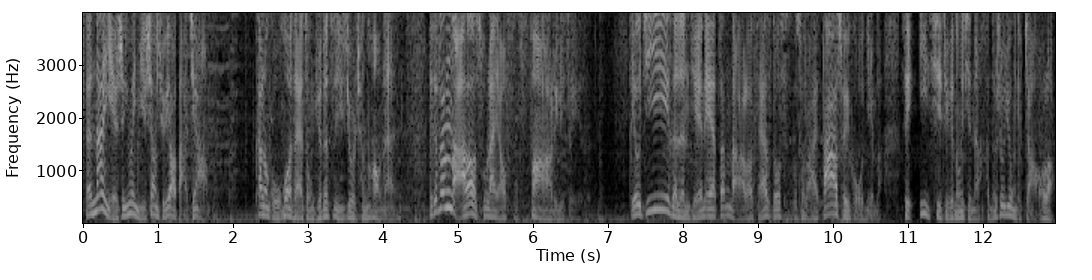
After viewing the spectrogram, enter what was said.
但那也是因为你上学要打架嘛。看了《古惑仔》，总觉得自己就是陈浩南。那个长大了出来要负法律责任，有几个人天天长大了三十多四十了还打锤过年嘛？所以义气这个东西呢，很多时候用不着了。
